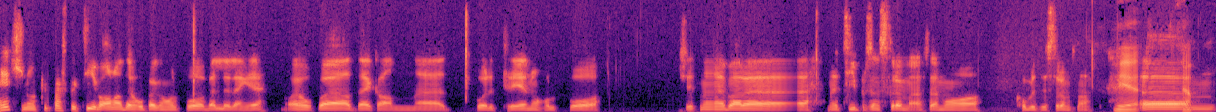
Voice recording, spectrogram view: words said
har ikke noe perspektiv annet at jeg håper jeg kan holde på veldig lenge. Og jeg håper at jeg kan eh, både trene og holde på Shit, men jeg bare Med 10 strøm her, så jeg må koble til strøm snart. Yeah. er, Um,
